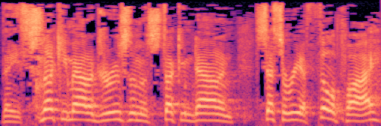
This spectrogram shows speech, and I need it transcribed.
They snuck him out of Jerusalem and stuck him down in Caesarea Philippi.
